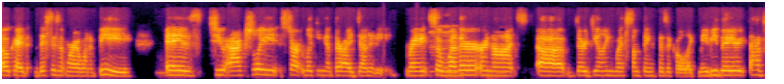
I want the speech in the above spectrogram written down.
okay, this isn't where I want to be, is to actually start looking at their identity, right? Mm-hmm. So whether or not uh, they're dealing with something physical, like maybe they have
